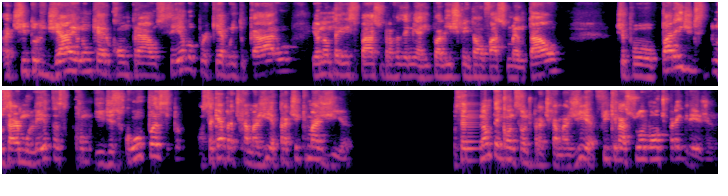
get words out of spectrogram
a título de ah, eu não quero comprar o selo porque é muito caro, eu não tenho espaço para fazer minha ritualística, então eu faço mental. Tipo, parem de usar muletas e desculpas. Você quer praticar magia? Pratique magia. Você não tem condição de praticar magia? Fique na sua, volte para a igreja.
